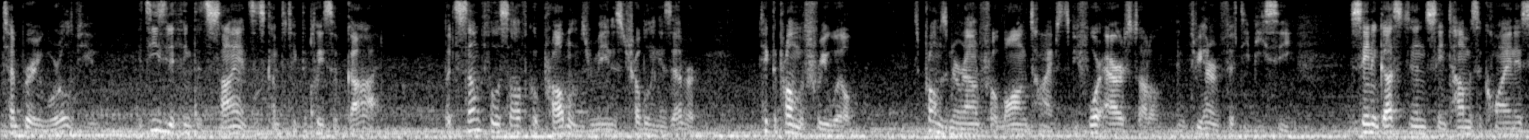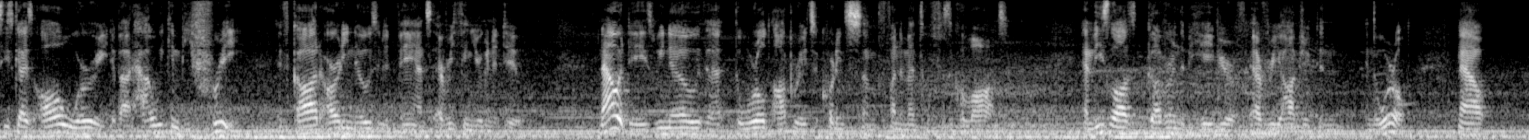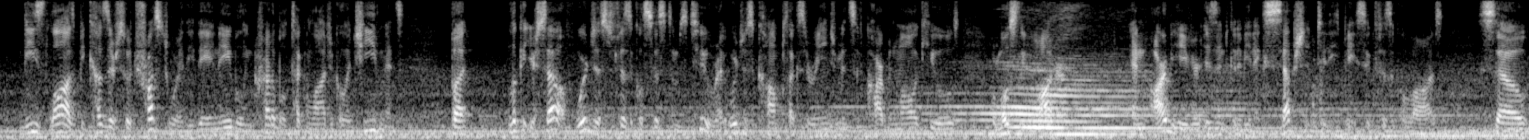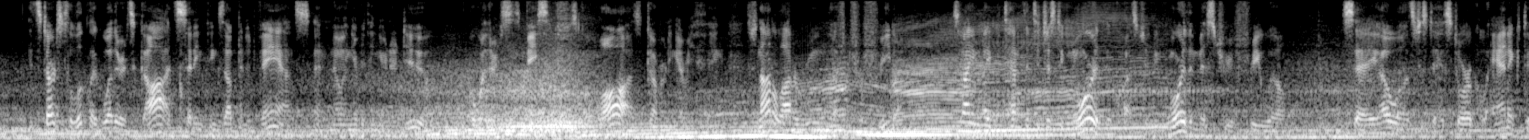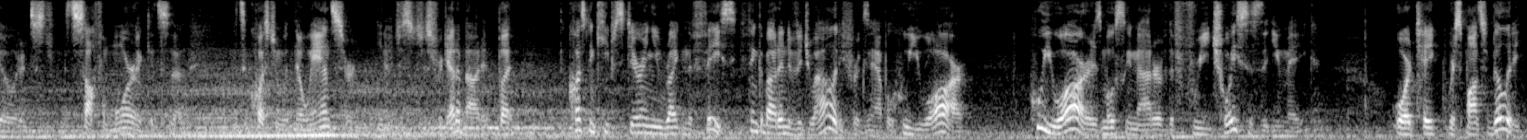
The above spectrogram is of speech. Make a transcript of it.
Contemporary worldview, it's easy to think that science has come to take the place of God. But some philosophical problems remain as troubling as ever. Take the problem of free will. This problem's been around for a long time, since before Aristotle in 350 BC. St. Augustine, St. Thomas Aquinas, these guys all worried about how we can be free if God already knows in advance everything you're going to do. Nowadays, we know that the world operates according to some fundamental physical laws. And these laws govern the behavior of every object in, in the world. Now, these laws, because they're so trustworthy, they enable incredible technological achievements. But look at yourself. We're just physical systems too, right? We're just complex arrangements of carbon molecules. We're mostly water. And our behavior isn't going to be an exception to these basic physical laws. So it starts to look like whether it's God setting things up in advance and knowing everything you're going to do, or whether it's these basic physical laws governing everything, there's not a lot of room left for freedom. So now you might be tempted to just ignore the question, ignore the mystery of free will, say, oh well, it's just a historical anecdote. It's it's sophomoric. It's a it's a question with no answer. You know, just just forget about it. But the question keeps staring you right in the face. Think about individuality, for example, who you are. Who you are is mostly a matter of the free choices that you make, or take responsibility.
